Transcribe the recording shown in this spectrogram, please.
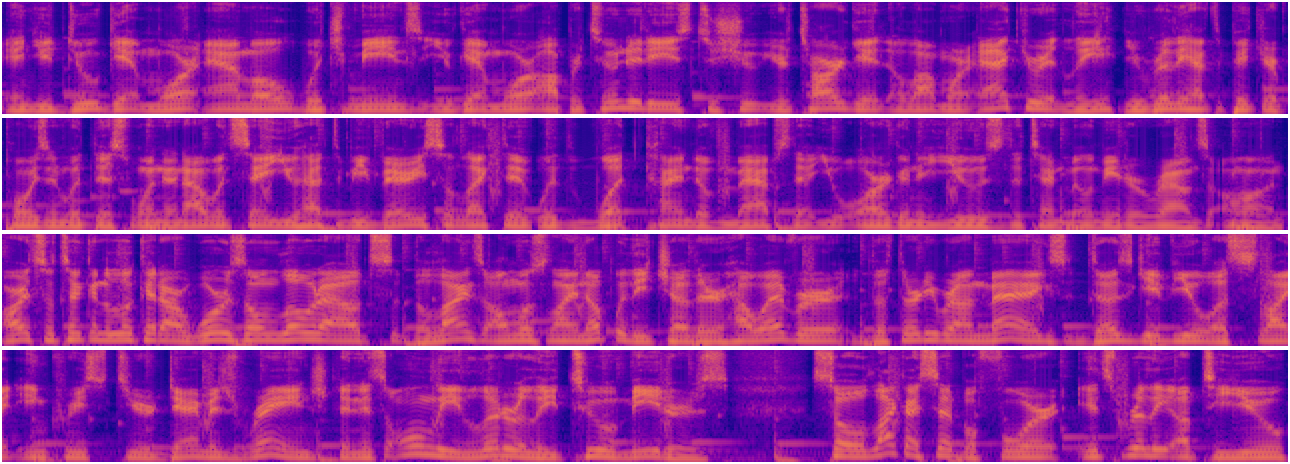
and you do get more ammo, which means you get more opportunities to shoot your target a lot more accurately, you really have to pick your poison with this one. And I would say you have to be very selective with what kind of maps that you are going to use the 10 millimeter rounds on. All right, so taking a look at our Warzone loadouts, the lines almost line up with each other. However, the 30 round mags does give you a slight increase to your damage range, and it's only literally two meters. So like I said before, it's really up to you.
